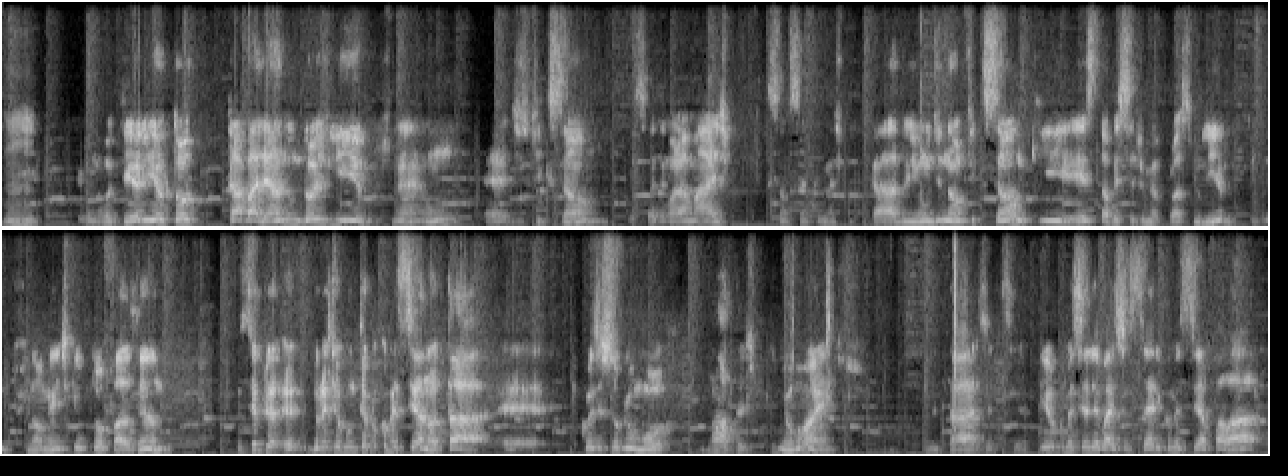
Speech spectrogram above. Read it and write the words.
Uhum. no roteiro e eu estou trabalhando em dois livros, né? Um é de ficção, esse vai demorar mais, ficção sempre mais complicado, e um de não ficção, que esse talvez seja o meu próximo livro, finalmente, que eu estou fazendo. Eu sempre, durante algum tempo, eu comecei a anotar é, coisas sobre humor, notas, opiniões, comentários, etc. E eu comecei a levar isso a sério e comecei a falar,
